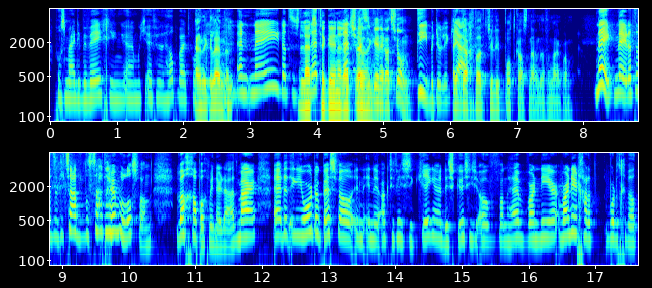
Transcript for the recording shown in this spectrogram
volgens mij die beweging, uh, moet je even helpen bij het woord. En de kalender. En nee, dat is... Laatste generation. Laatste generation. Die bedoel ik, Ik dacht dat jullie podcastnaam daar vandaan kwam. Nee, nee, dat, dat, dat, staat, dat staat er helemaal los van. Wel grappig inderdaad. Maar eh, dat, je hoort ook best wel in, in de activistische kringen discussies over van hè, wanneer, wanneer gaat het, wordt het geweld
